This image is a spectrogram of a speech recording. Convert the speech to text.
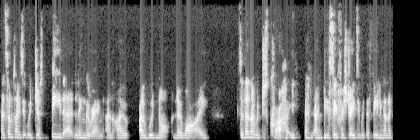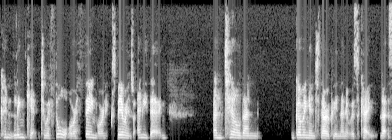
And sometimes it would just be there lingering and I, I would not know why. So then I would just cry and I'd be so frustrated with the feeling and I couldn't link it to a thought or a thing or an experience or anything until then going into therapy and then it was okay let's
